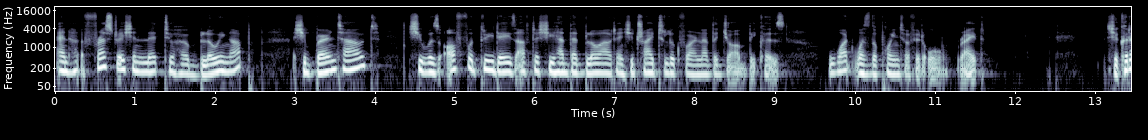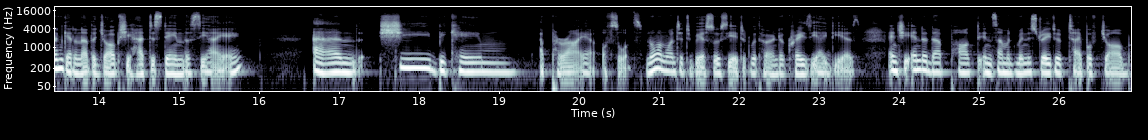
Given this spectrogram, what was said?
And her frustration led to her blowing up. She burnt out. She was off for three days after she had that blowout and she tried to look for another job because what was the point of it all, right? She couldn't get another job. She had to stay in the CIA. And she became a pariah of sorts. No one wanted to be associated with her and her crazy ideas. And she ended up parked in some administrative type of job,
